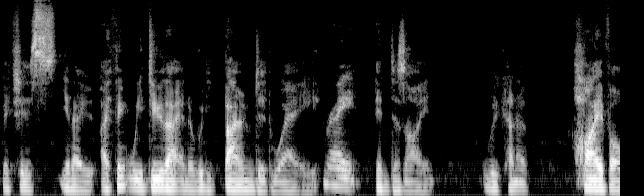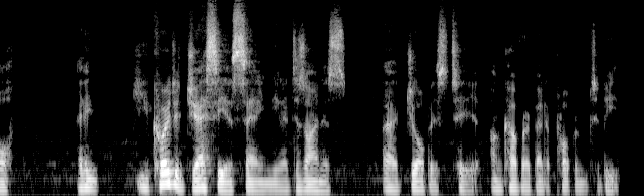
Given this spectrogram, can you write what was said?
which is you know I think we do that in a really bounded way, right? In design, we kind of hive off. I think you quoted Jesse as saying, you know, designers' uh, job is to uncover a better problem to be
